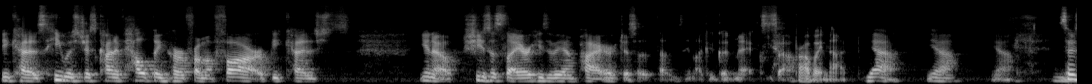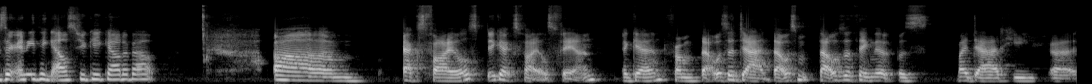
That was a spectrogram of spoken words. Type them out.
because he was just kind of helping her from afar because you know she's a slayer, he's a vampire. It just doesn't seem like a good mix. So probably not. Yeah, yeah, yeah. So, is there anything else you geek out about? Um, X Files, big X Files fan. Again from that was a dad that was that was a thing that was my dad he uh,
